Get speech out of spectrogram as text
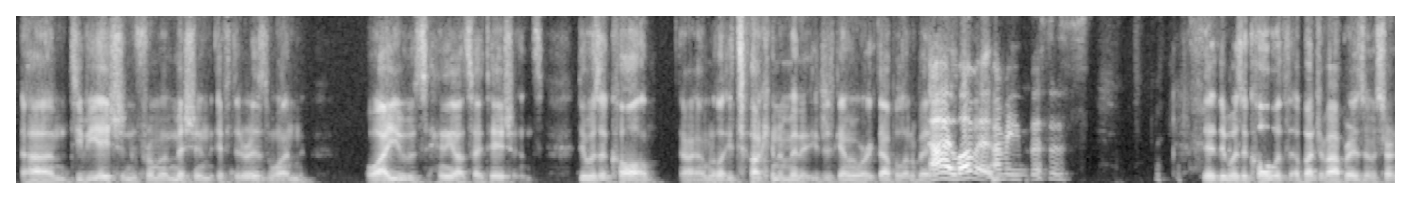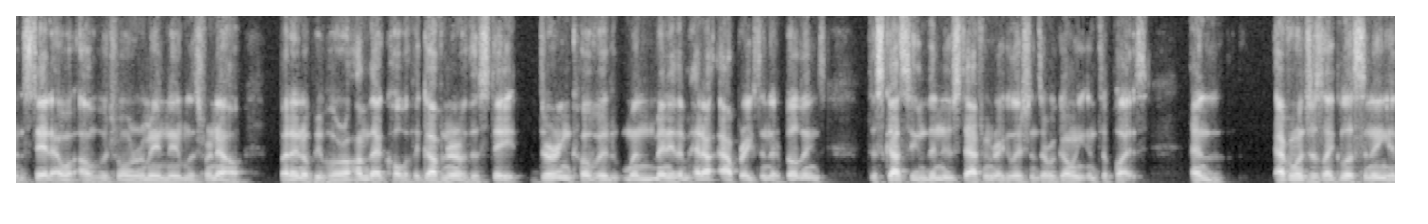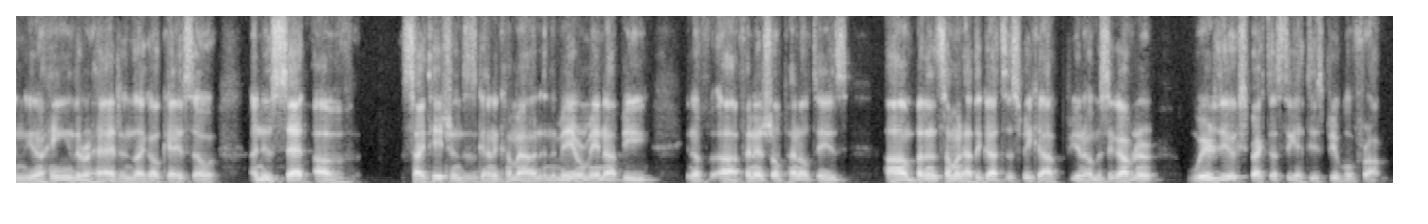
um, deviation from a mission if there is one. Why use handing out citations? There was a call. All right i'm going to let you talk in a minute. You just got me worked up a little bit. I love it. I mean this is there, there, was a call with a bunch of operators of a certain state, which will remain nameless for now. But I know people were on that call with the governor of the state during COVID, when many of them had outbreaks in their buildings, discussing the new staffing regulations that were going into place. And everyone's just like listening and you know hanging their head and like, okay, so a new set of citations is going to come out, and there may or may not be you know uh, financial penalties. Um, but then someone had the guts to speak up. You know, Mr. Governor, where do you expect us to get these people from?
